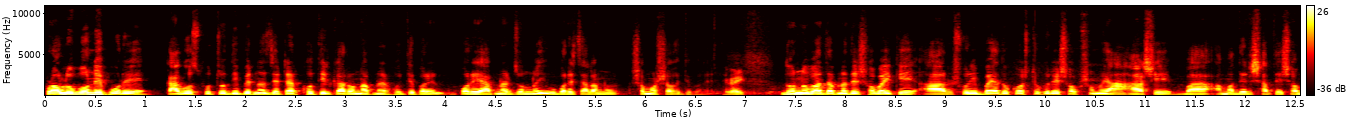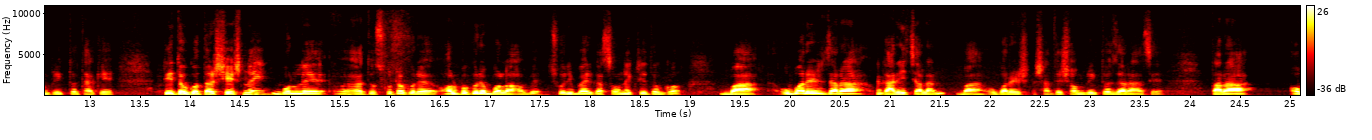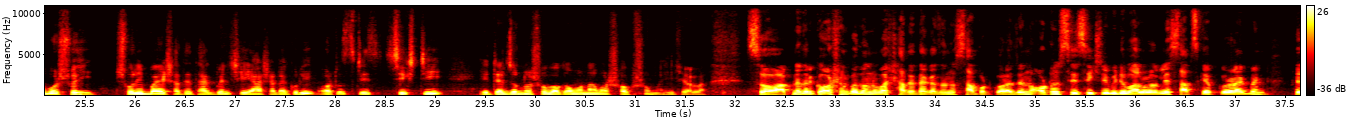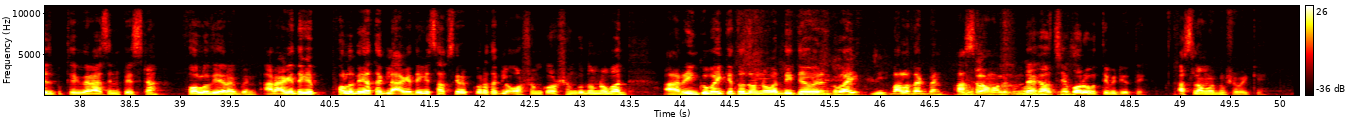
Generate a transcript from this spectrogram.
প্রলোভনে পড়ে কাগজপত্র দিবেন না যেটার ক্ষতির কারণ আপনার হইতে পারেন পরে আপনার জন্যই উবারে চালানোর সমস্যা হতে পারে। ধন্যবাদ আপনাদের সবাইকে আর শরীফ ভাই এত কষ্ট করে সবসময় আসে বা আমাদের সাথে সম্পৃক্ত থাকে কৃতজ্ঞতার শেষ নেই, বললে হয়তো ছোট করে, অল্প করে বলা হবে। শরীফ ভাইয়ের কাছে অনেক কৃতজ্ঞ। বা উবারের যারা গাড়ি চালান বা উবারের সাথে সম্পৃক্ত যারা আছে, তারা অবশ্যই শরীফ ভাইয়ের সাথে থাকবেন। সেই আশাটা করি অটো সিক্সটি এটার জন্য শুভকামনা আমার সব সময় ইনশাআল্লাহ। সো আপনাদেরকে অসংখ্য ধন্যবাদ সাথে থাকার জন্য সাপোর্ট করার জন্য। অটো সি সিক্সটি ভিডিও ভালো লাগলে সাবস্ক্রাইব করে রাখবেন। ফেসবুক থেকে যারা আছেন পেজটা ফলো দিয়ে রাখবেন। আর আগে থেকে ফলো দেওয়া থাকলে আগে থেকে সাবস্ক্রাইব করা থাকলে অসংখ্য অসংখ্য ধন্যবাদ। আর রিঙ্কু ভাইকে তো ধন্যবাদ দিতে হবে রিঙ্কু ভাই। ভালো থাকবেন। আসসালামু আলাইকুম। দেখা হচ্ছে পরবর্তী ভিডিওতে। আসসালামু আলাইকুম সবাইকে।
